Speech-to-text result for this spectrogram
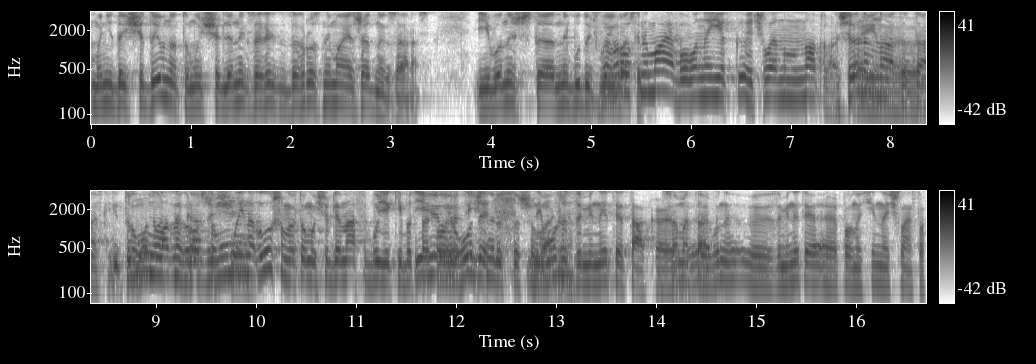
мені дещо дивно, тому що для них загроз немає жодних зараз. І вони ж е, не будуть Загроз воювати. немає, бо вони є е, членом НАТО. Членом країною. НАТО, так. І тому, тому, нема загроз. кажучи, Тому ми і наголошуємо на тому, що для нас будь-які безпекові угоди не можуть замінити так. е, Саме так. Вони е, замінити е, повноцінне членство.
